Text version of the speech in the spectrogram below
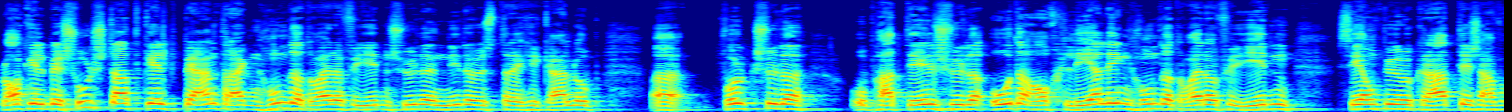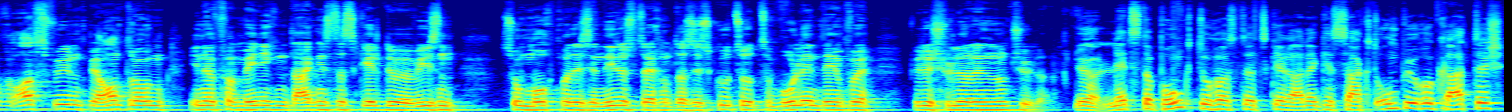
blau-gelbe Schulstartgeld beantragen, 100 Euro für jeden Schüler in Niederösterreich, egal ob äh, Volksschüler, ob HTL-Schüler oder auch Lehrling, 100 Euro für jeden sehr unbürokratisch einfach ausfüllen, beantragen. Innerhalb von wenigen Tagen ist das Geld überwiesen. So macht man das in Niederösterreich und das ist gut so zum Wohle in dem Fall für die Schülerinnen und Schüler. Ja, letzter Punkt. Du hast jetzt gerade gesagt, unbürokratisch.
